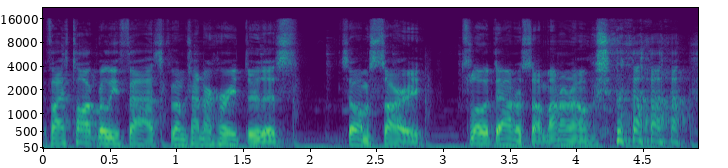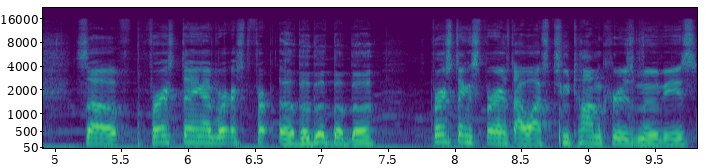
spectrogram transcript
If I talk really fast, because I'm trying to hurry through this, so I'm sorry slow it down or something. I don't know. so first thing I uh, first things first. I watched two Tom Cruise movies.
